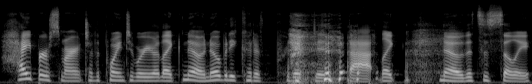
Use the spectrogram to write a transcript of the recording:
hyper smart to the point to where you're like, no, nobody could have predicted that. Like, no, this is silly.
